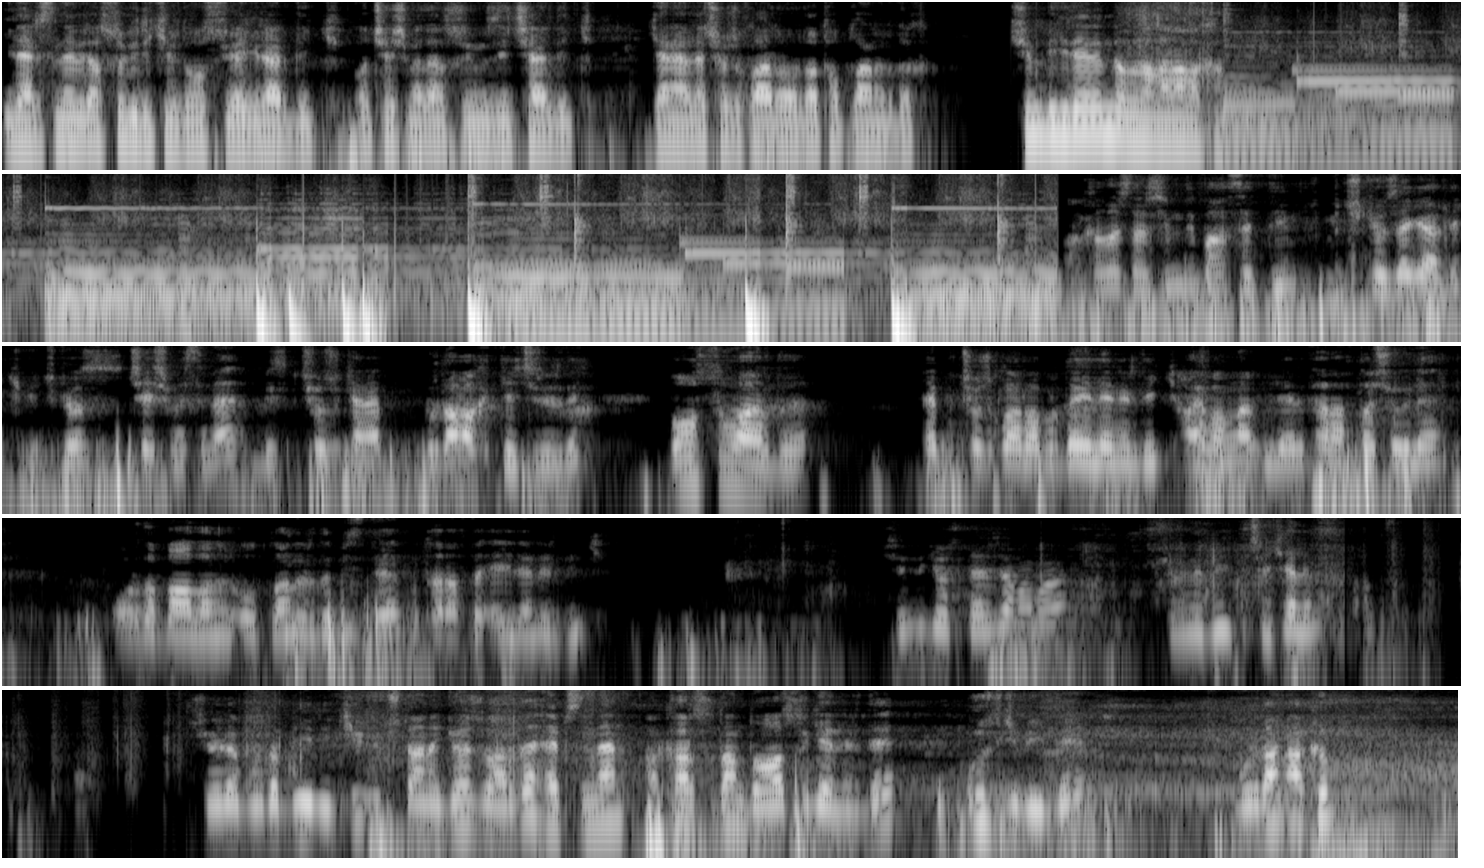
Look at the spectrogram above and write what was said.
İlerisinde biraz su birikirdi. O suya girerdik. O çeşmeden suyumuzu içerdik. Genelde çocuklar da orada toplanırdık. Şimdi gidelim de oralara bakalım. Arkadaşlar şimdi bahsettiğim üç göze geldik. Üç göz çeşmesine. Biz çocukken hep burada vakit geçirirdik. Bol su vardı. Hep çocuklarla burada eğlenirdik. Hayvanlar ileri tarafta şöyle orada bağlanır, otlanırdı. Biz de bu tarafta eğlenirdik. Şimdi göstereceğim ama şöyle bir çekelim. Şöyle burada 1, 2, 3 tane göz vardı. Hepsinden akarsudan doğal su gelirdi. Buz gibiydi. Buradan akıp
